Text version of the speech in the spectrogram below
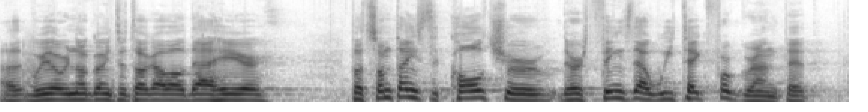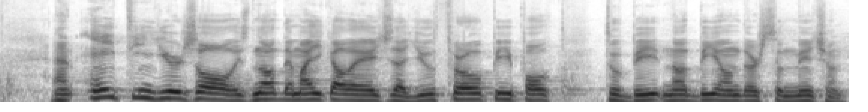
Uh, we are not going to talk about that here. But sometimes the culture, there are things that we take for granted. And 18 years old is not the magical age that you throw people to be not be under submission.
